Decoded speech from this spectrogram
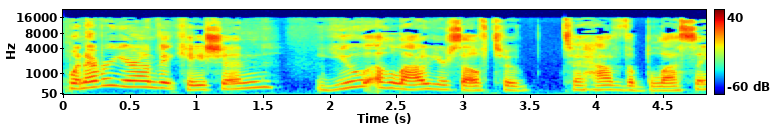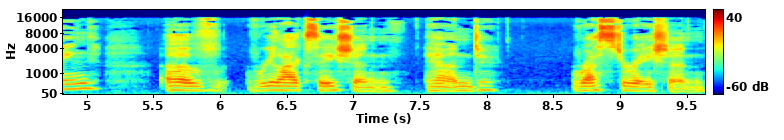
Whenever you're on vacation, you allow yourself to, to have the blessing of relaxation and restoration.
